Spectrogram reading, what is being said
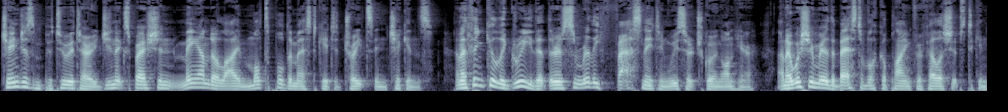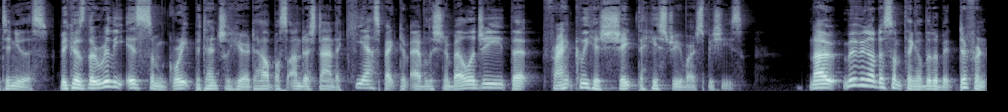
Changes in Pituitary Gene Expression May Underlie Multiple Domesticated Traits in Chickens. And I think you'll agree that there is some really fascinating research going on here. And I wish Amir the best of luck applying for fellowships to continue this, because there really is some great potential here to help us understand a key aspect of evolutionary biology that, frankly, has shaped the history of our species. Now, moving on to something a little bit different.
